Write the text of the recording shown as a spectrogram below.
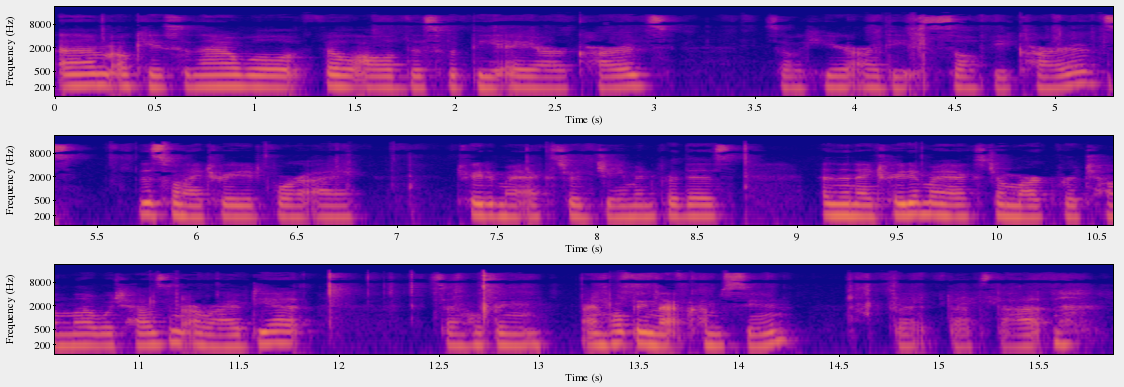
Um, okay, so now we'll fill all of this with the AR cards. So here are the selfie cards. This one I traded for. I traded my extra Jaemin for this. And then I traded my extra mark for Chenle, which hasn't arrived yet. So I'm hoping I'm hoping that comes soon. But that's that.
